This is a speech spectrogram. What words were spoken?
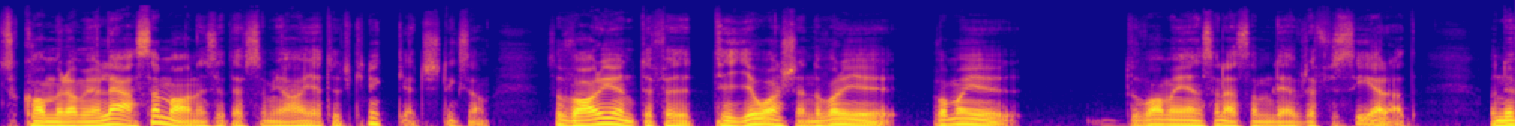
så kommer de ju att läsa manuset eftersom jag har gett ut Knyckertz. Liksom. Så var det ju inte för tio år sedan. Då var, det ju, var man ju då var man ju en sån där som blev refuserad. Och nu,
